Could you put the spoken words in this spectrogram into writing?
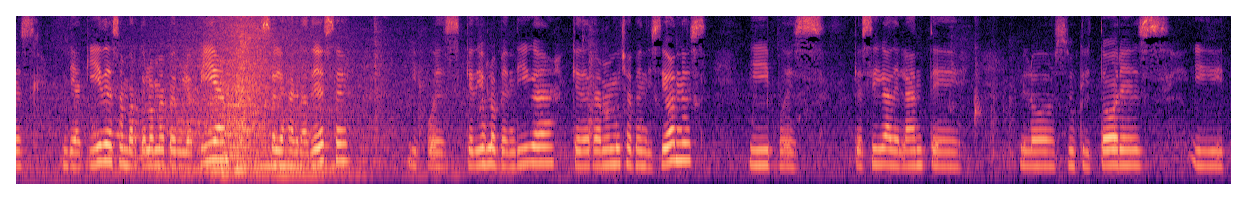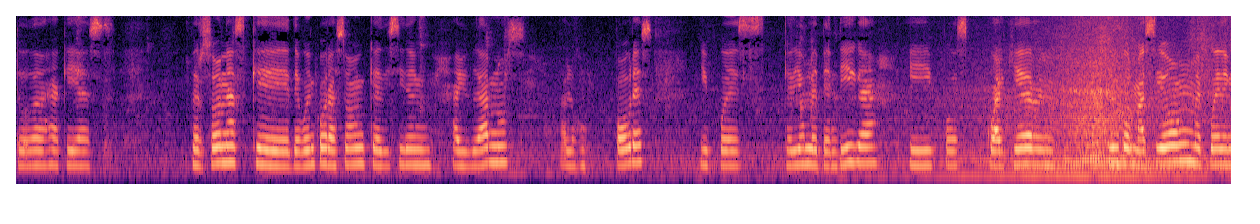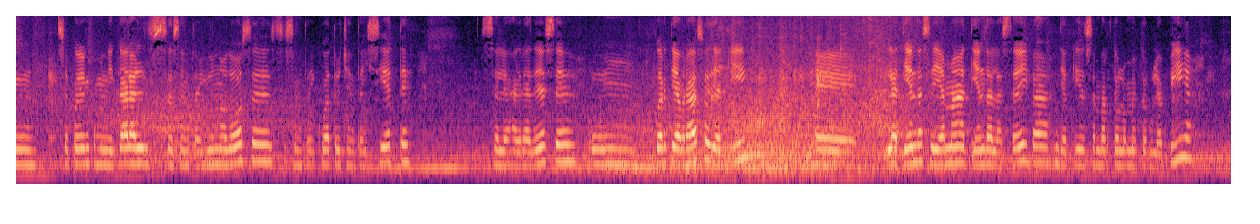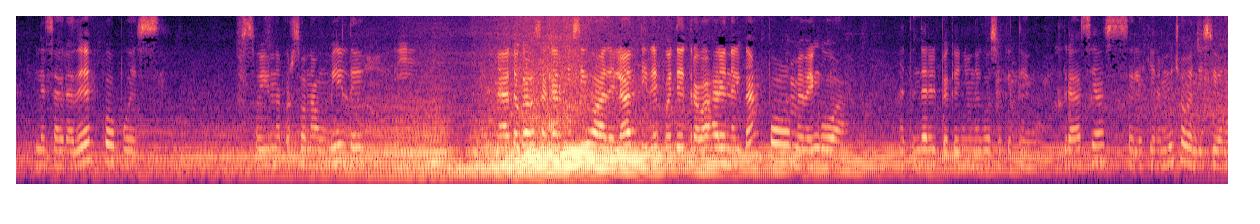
Pues de aquí, de San Bartolomé Perulapía, se les agradece y pues que Dios los bendiga, que derrame muchas bendiciones y pues que siga adelante los suscriptores y todas aquellas personas que de buen corazón que deciden ayudarnos a los pobres y pues que Dios les bendiga y pues cualquier información me pueden, se pueden comunicar al 6112-6487. Se les agradece un fuerte abrazo de aquí. Eh, la tienda se llama Tienda La Ceiba, de aquí de San Bartolomé Perulapía. Les agradezco, pues soy una persona humilde y me ha tocado sacar mis hijos adelante y después de trabajar en el campo me vengo a atender el pequeño negocio que tengo. Gracias, se les quiere mucho, bendiciones.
